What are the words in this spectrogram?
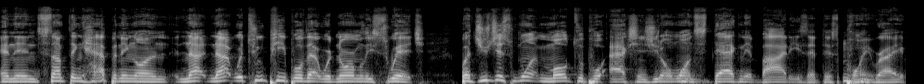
and then something happening on not not with two people that would normally switch, but you just want multiple actions. You don't want stagnant bodies at this point, right?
